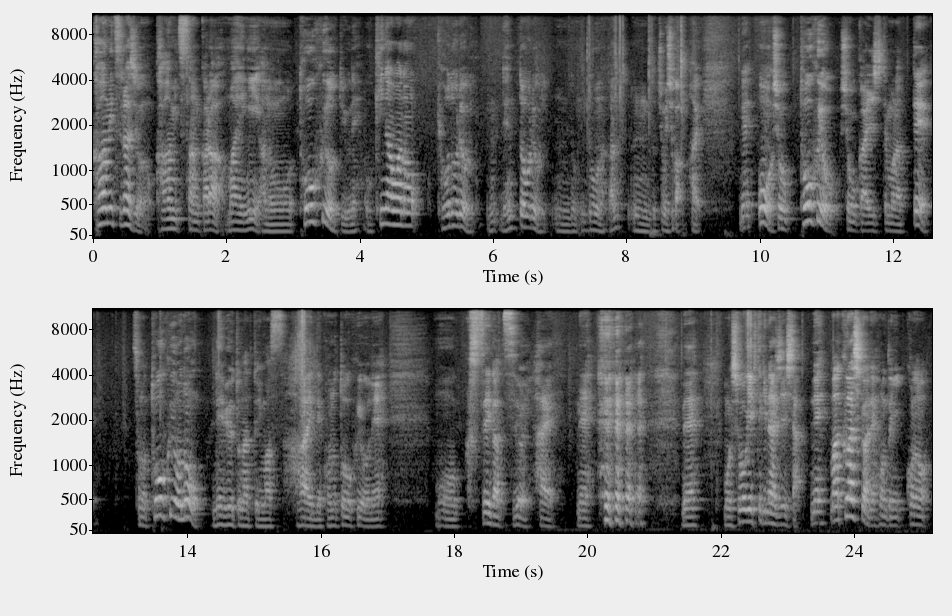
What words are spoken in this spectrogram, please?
川光ラジオの川光さんから前に、あの、豆腐用というね、沖縄の郷土料理、伝統料理、んどどうなんかな？うん、どっちも一緒か。はい。で、を、豆腐用を紹介してもらって、その豆腐用のレビューとなっております。はい。で、この豆腐用ね、もう癖が強い。はい。ね。ね。もう衝撃的な味でした。ね。まあ、詳しくはね、本当にこの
